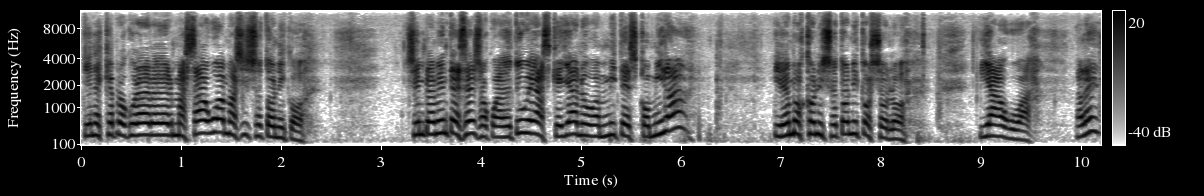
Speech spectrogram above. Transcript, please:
Tienes que procurar beber más agua, más isotónico. Simplemente es eso, cuando tú veas que ya no admites comida, iremos con isotónico solo y agua. ¿vale?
